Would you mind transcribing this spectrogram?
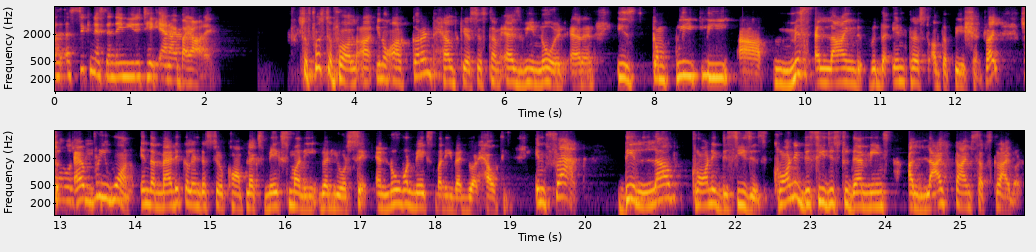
a, a, sickness and they need to take antibiotic? So first of all, uh, you know our current healthcare system, as we know it, Erin, is completely uh, misaligned with the interest of the patient, right? So everyone in the medical industrial complex makes money when you're sick, and no one makes money when you are healthy. In fact, they love chronic diseases. Chronic diseases to them means a lifetime subscriber.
